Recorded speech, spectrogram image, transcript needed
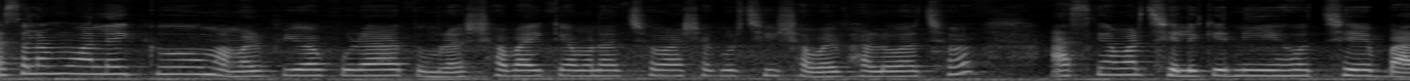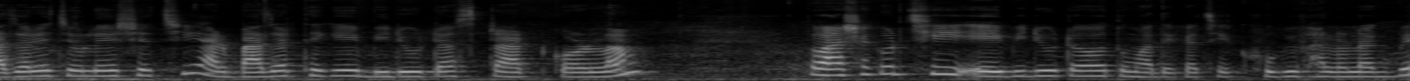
আসসালামু আলাইকুম, আমার প্রিয় আপুরা, তোমরা সবাই কেমন আছো? আশা করছি সবাই ভালো আছো। আজকে আমার ছেলেকে নিয়ে হচ্ছে বাজারে চলে এসেছি আর বাজার থেকে ভিডিওটা স্টার্ট করলাম। তো আশা করছি এই ভিডিওটাও তোমাদের কাছে খুবই ভালো লাগবে।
